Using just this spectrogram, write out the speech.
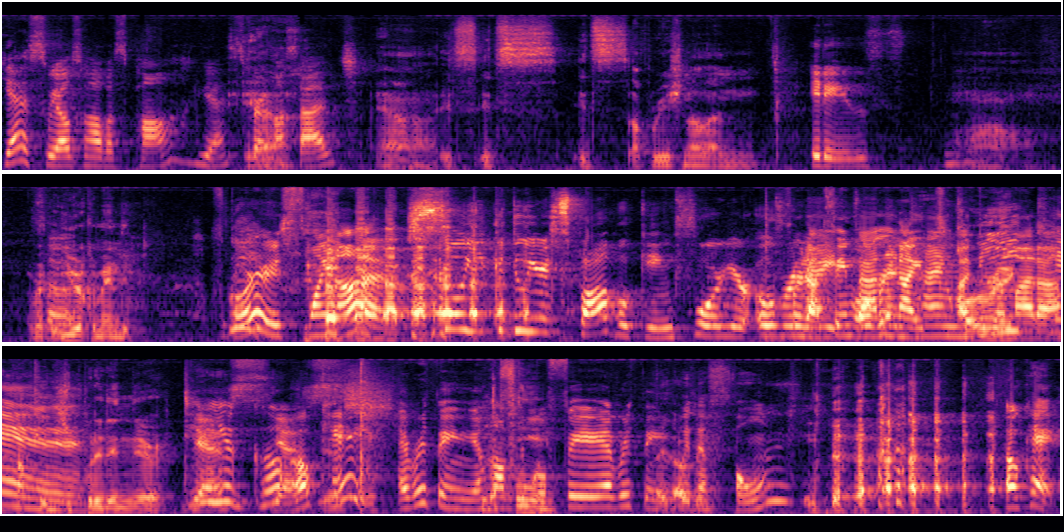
Yes, we also have a spa. Yes, yeah. for massage. Yeah, it's it's it's operational and. It is. Wow. So, you recommend it? Of course, why not? so you could do your spa booking for your overnight for that same overnight package. You put it in there. There yes, you go. Yes. Okay. Yes. Everything. You With have the buffet, everything. Like With a phone? okay.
